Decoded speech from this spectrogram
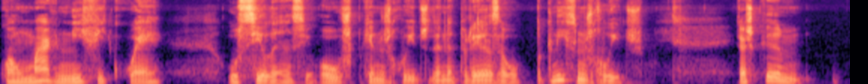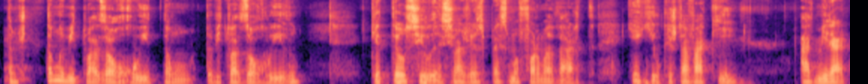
quão magnífico é o silêncio ou os pequenos ruídos da natureza ou pequeníssimos ruídos. Eu acho que estamos tão habituados ao ruído, tão habituados ao ruído, que até o silêncio às vezes parece uma forma de arte, que é aquilo que eu estava aqui a admirar.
